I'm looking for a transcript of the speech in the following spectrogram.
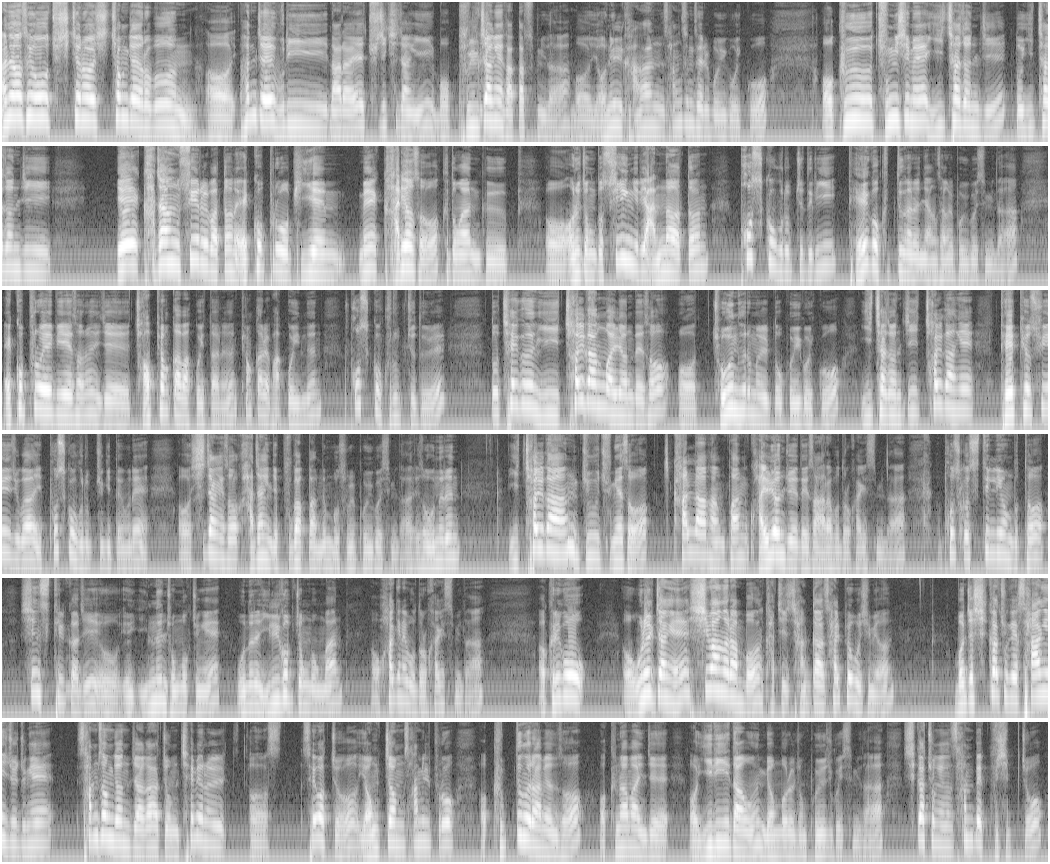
안녕하세요. 주식채널 시청자 여러분. 어, 현재 우리나라의 주식시장이 뭐 불장에 가깝습니다. 뭐 연일 강한 상승세를 보이고 있고 어, 그 중심에 2차전지 또 2차전지에 가장 수혜를 받던 에코프로 BM에 가려서 그동안 그 어, 어느 정도 수익률이 안 나왔던 포스코 그룹주들이 대거 급등하는 양상을 보이고 있습니다. 에코프로에 비해서는 이제 저평가 받고 있다는 평가를 받고 있는 포스코 그룹주들 또 최근 이 철강 관련돼서 어 좋은 흐름을 또 보이고 있고 2차전지 철강의 대표 수혜주가 포스코 그룹주기 때문에 어 시장에서 가장 이제 부각받는 모습을 보이고 있습니다. 그래서 오늘은 이 철강주 중에서 칼라 강판 관련주에 대해서 알아보도록 하겠습니다. 포스코 스틸리온부터 신스틸까지 있는 종목 중에 오늘은 7 종목만 어, 확인해 보도록 하겠습니다. 어, 그리고 어, 오늘장의 시황을 한번 같이 잠깐 살펴보시면 먼저 시가총액 상위주 중에 삼성전자가 좀 체면을 세웠죠. 0.31% 급등을 하면서 그나마 이제 1위다운 면모를 좀 보여주고 있습니다. 시가총액은 390조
